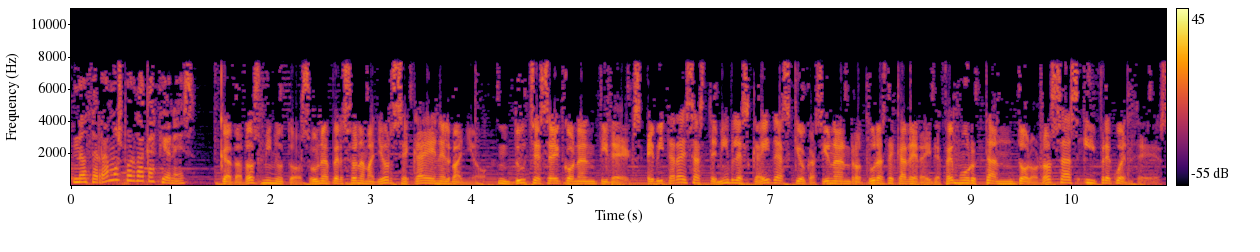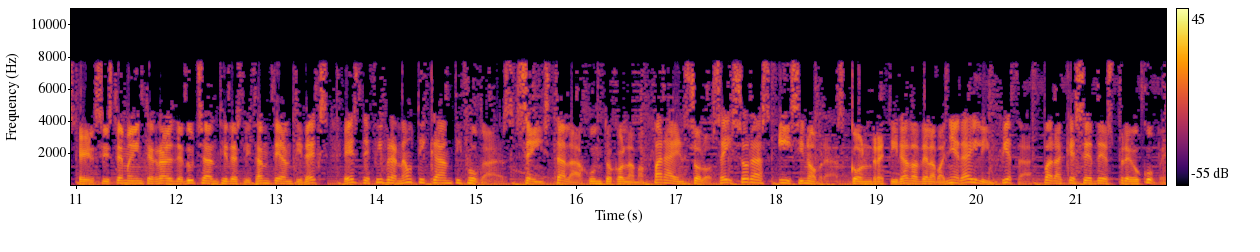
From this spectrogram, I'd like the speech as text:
No cerramos por vacaciones. Cada dos minutos una persona mayor se cae en el baño. Dúchese con Antidex. Evitará esas temibles caídas que ocasionan roturas de cadera y de fémur tan dolorosas y frecuentes. El sistema integral de ducha antideslizante Antidex es de fibra náutica antifugas. Se instala junto con la mampara en solo 6 horas y sin con retirada de la bañera y limpieza, para que se despreocupe.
